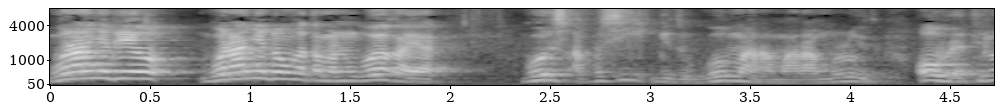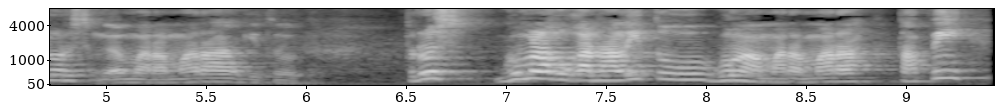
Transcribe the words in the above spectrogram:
Gua nanya dia gua nanya dong ke teman gua kayak gua harus apa sih? Gitu. Gua marah-marah mulu gitu. Oh berarti lu harus nggak marah-marah gitu. Terus gua melakukan hal itu gua nggak marah-marah. Tapi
